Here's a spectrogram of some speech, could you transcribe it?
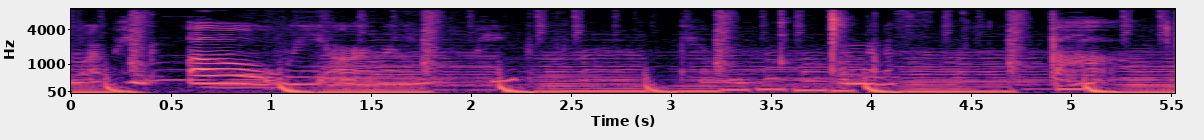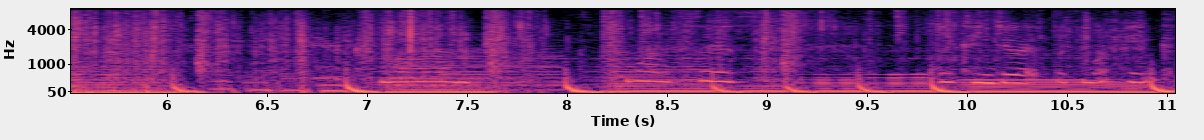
More pink. Oh, we are running pink. Okay, I'm gonna stop. Here, come on. Come on, sis. You can do it with more pink.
